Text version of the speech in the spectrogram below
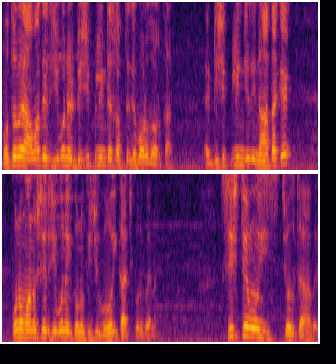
প্রথমে আমাদের জীবনের ডিসিপ্লিনটা সব থেকে বড় দরকার। ডিসিপ্লিন যদি না থাকে, কোনো মানুষের জীবনে কোনো কিছু গ্রহই কাজ করবে না। সিস্টেম ওই চলতে হবে।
